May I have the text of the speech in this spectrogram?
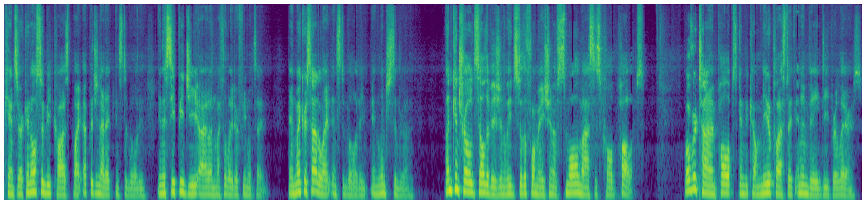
cancer can also be caused by epigenetic instability in the CPG island methylator phenotype and microsatellite instability in Lynch syndrome. Uncontrolled cell division leads to the formation of small masses called polyps. Over time, polyps can become neoplastic and invade deeper layers.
